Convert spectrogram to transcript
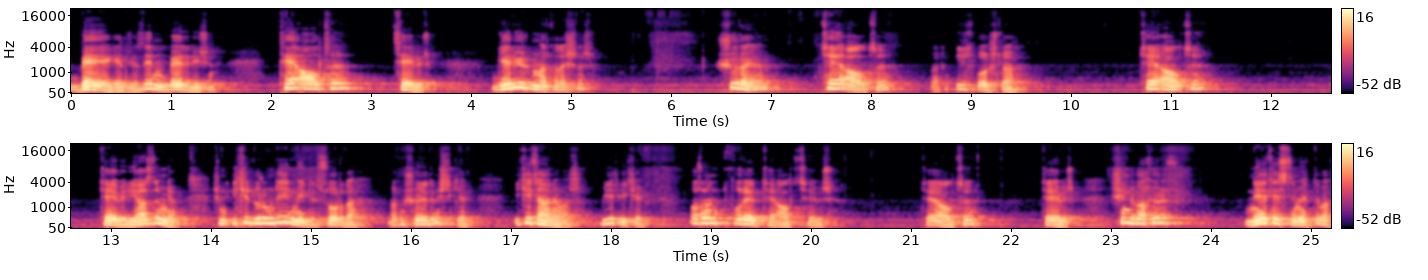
B'ye geleceğiz değil mi? B dediği için. T6, T1. Geliyorum arkadaşlar. Şuraya T6 bakın ilk boşluğa T6 T1 yazdım ya. Şimdi iki durum değil miydi soruda? Bakın şöyle demiştik ya. iki tane var. 1 2. O zaman buraya T6 T1. T6 T1. Şimdi bakıyoruz. Neye teslim etti? Bak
